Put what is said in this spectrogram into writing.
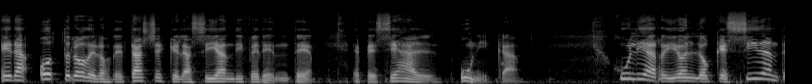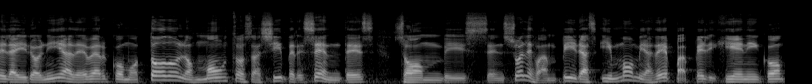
era otro de los detalles que la hacían diferente, especial, única. Julia rió enloquecida ante la ironía de ver cómo todos los monstruos allí presentes, zombies, sensuales vampiras y momias de papel higiénico,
